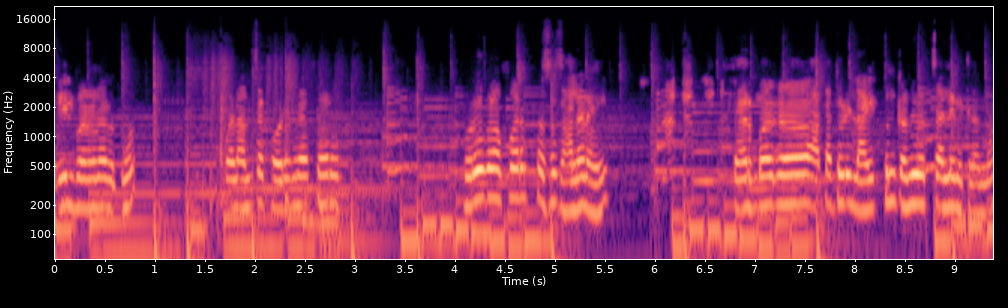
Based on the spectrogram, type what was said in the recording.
रील बनवणार होतो. पण आमचा कोरिओग्राफर कोरिओग्राफर तसं झालं नाही. तर मग आता थोडी लाइट पण कमी होत चालली मित्रांनो.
